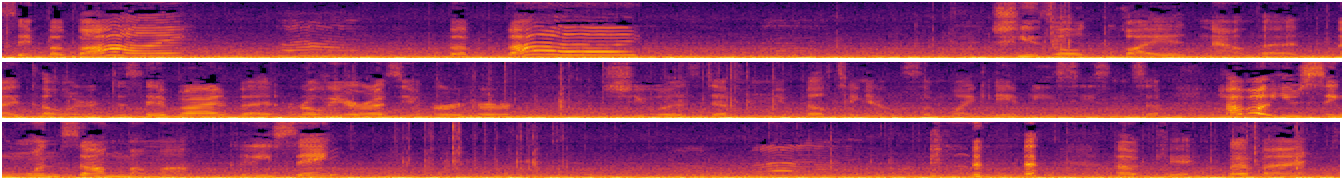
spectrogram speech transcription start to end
Say bye bye. Bye bye. She's all quiet now that I tell her to say bye, but earlier, as you heard her, she was definitely belting out some like ABCs and stuff. How about you sing one song, Mama? Can you sing? okay, bye bye.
